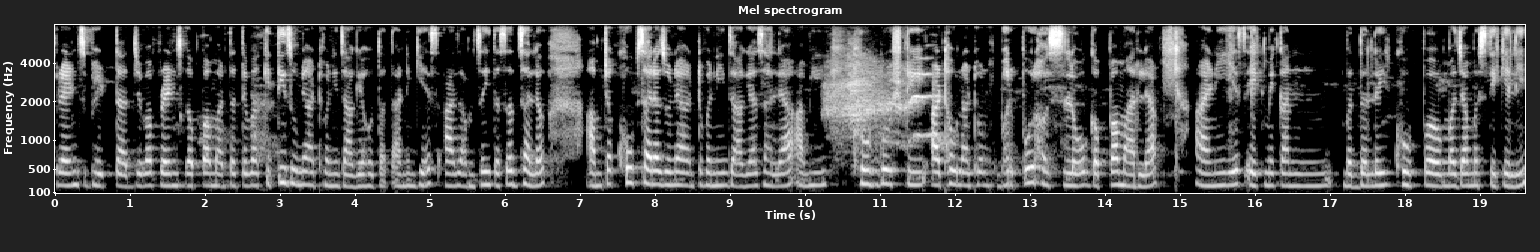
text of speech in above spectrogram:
फ्रेंड्स भेटतात जेव्हा फ्रेंड्स गप्पा मारतात तेव्हा किती जुन्या आठवणी जाग्या होतात. आणि येस आज आमचंही तसंच झालं. आमच्या खूप साऱ्या जुन्या आठवणी जाग्या झाल्या. आम्ही खूप गोष्टी आठवून आठवून भरपूर हसलो गप्पा मारल्या. आणि येस एकमेकांबद्दलही खूप मजा मस्ती केली.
